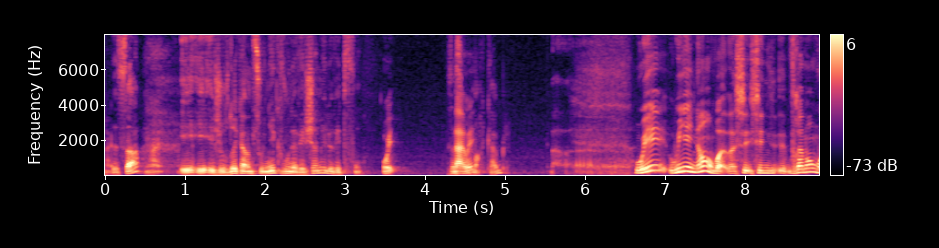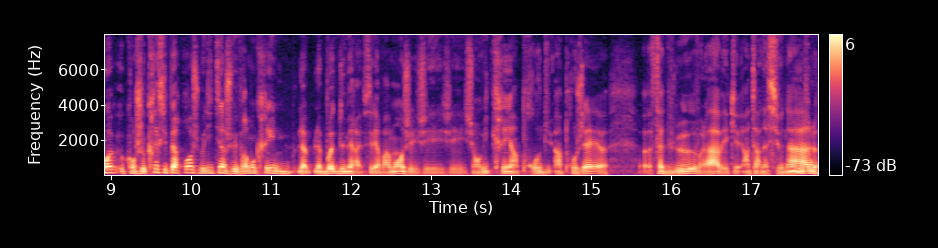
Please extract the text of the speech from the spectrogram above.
ouais. c'est ça? Ouais. et, et- et je voudrais quand même souligner que vous n'avez jamais levé de fonds. Oui. Ça, Bah c'est oui. remarquable. Oui, oui et non. C'est, vraiment, moi, quand je crée Superprof, je me dis, tiens, je vais vraiment créer une- la, la boîte de mes rêves. C'est-à-dire vraiment, j'ai, envie de créer un, produit, un projet euh, euh, fabuleux, voilà, avec international,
